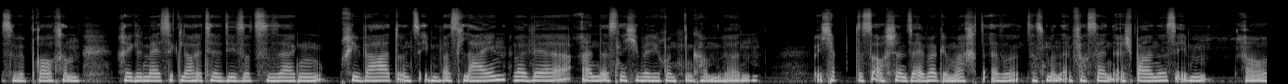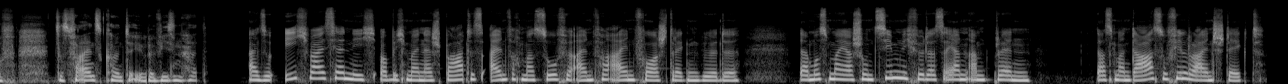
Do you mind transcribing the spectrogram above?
Also wir brauchen regelmäßig Leute, die sozusagen privat uns eben was leihen, weil wir anders nicht über die Runden kommen würden. Ich habe das auch schon selber gemacht, also dass man einfach sein Ersparnis eben auf das Vereinskonto überwiesen hat. Also ich weiß ja nicht, ob ich mein Erspartes einfach mal so für einen Verein vorstrecken würde. Da muss man ja schon ziemlich für das Ehrenamt brennen, dass man da so viel reinsteckt.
